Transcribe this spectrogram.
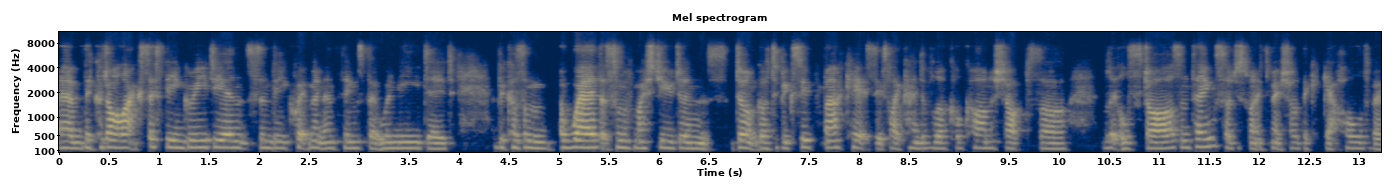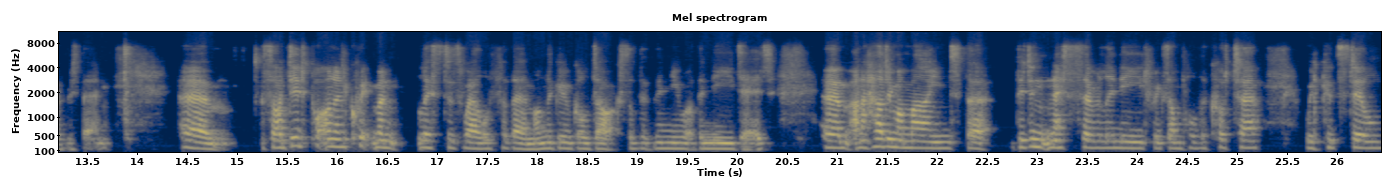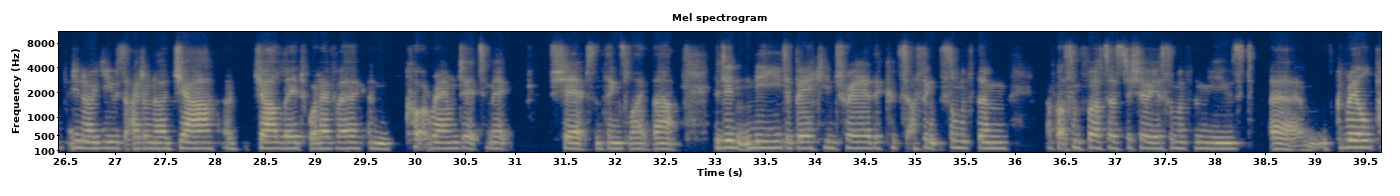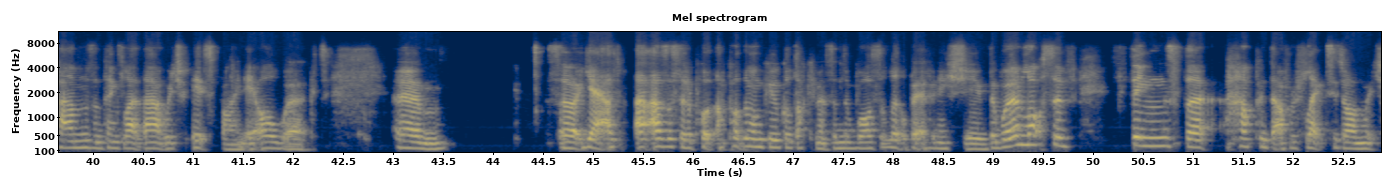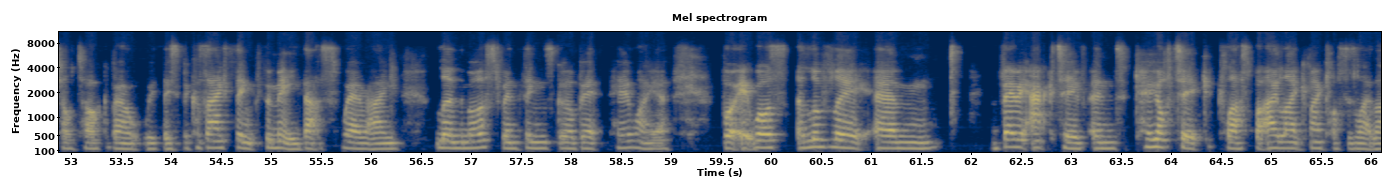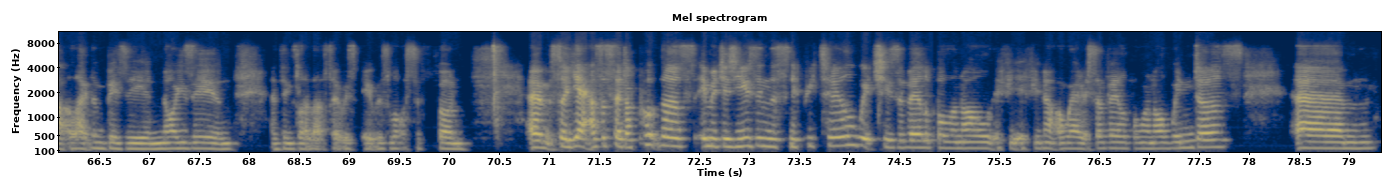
um, they could all access the ingredients and the equipment and things that were needed because I'm aware that some of my students don't go to big supermarkets. It's like kind of local corner shops or little stores and things. So I just wanted to make sure they could get hold of everything. Um, so I did put on an equipment list as well for them on the Google Docs so that they knew what they needed. Um, and I had in my mind that they didn't necessarily need, for example, the cutter. We could still, you know, use, I don't know, a jar, a jar lid, whatever, and cut around it to make shapes and things like that. They didn't need a baking tray. They could, I think some of them, I've got some photos to show you. Some of them used um, grill pans and things like that, which it's fine. It all worked. Um, so yeah, as, as, I said, I put I put them on Google Documents, and there was a little bit of an issue. There were lots of things that happened that I've reflected on, which I'll talk about with this, because I think for me that's where I learn the most when things go a bit haywire. But it was a lovely, um, very active and chaotic class. But I like my classes like that. I like them busy and noisy and and things like that. So it was it was lots of fun. Um, so yeah, as I said, I put those images using the Snippy tool, which is available on all, if, you, if you're not aware, it's available on all Windows um,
